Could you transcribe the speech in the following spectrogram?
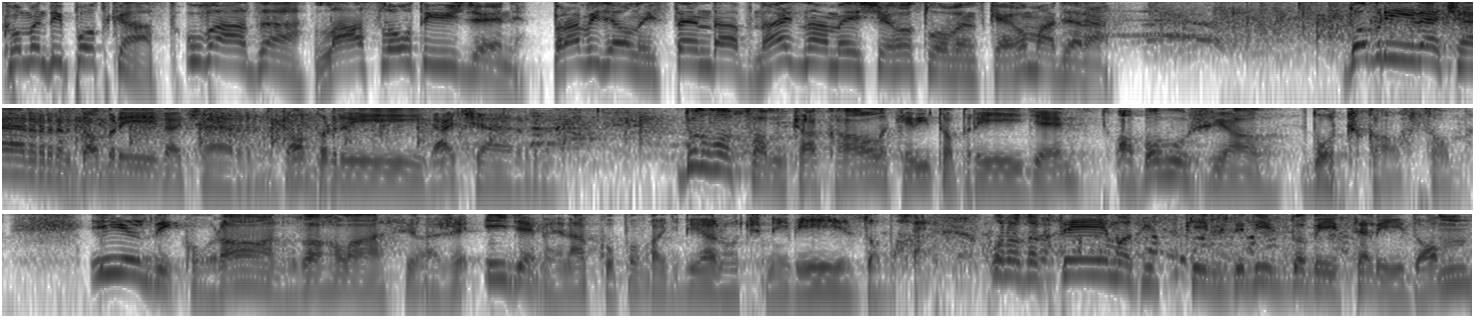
Komendy Podcast uvádza Láslov týždeň, pravidelný stand-up najznámejšieho slovenského Maďara. Dobrý večer, dobrý večer, dobrý večer. Dlho som čakal, kedy to príde a bohužiaľ dočkal som. Ildiko ráno zahlásila, že ideme nakupovať vianočný výzdoba. Ono tak tematicky vždy vyzdobí celý dom.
